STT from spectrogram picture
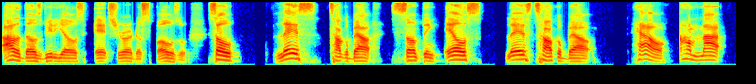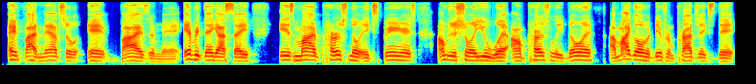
all of those videos at your disposal. So let's talk about something else. Let's talk about how I'm not a financial advisor, man. Everything I say is my personal experience. I'm just showing you what I'm personally doing. I might go over different projects that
